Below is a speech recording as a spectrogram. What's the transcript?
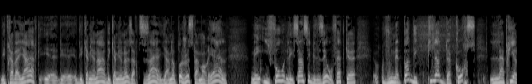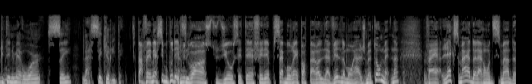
les travailleurs, des, camionneurs, des camionneuses artisans, il y en a pas juste à Montréal mais il faut les sensibiliser au fait que vous n'êtes pas des pilotes de course. La priorité numéro un, c'est la sécurité. Parfait. Merci beaucoup d'être venu nous voir en studio. C'était Philippe Sabourin, porte-parole de la Ville de Montréal. Je me tourne maintenant vers l'ex-maire de l'arrondissement de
